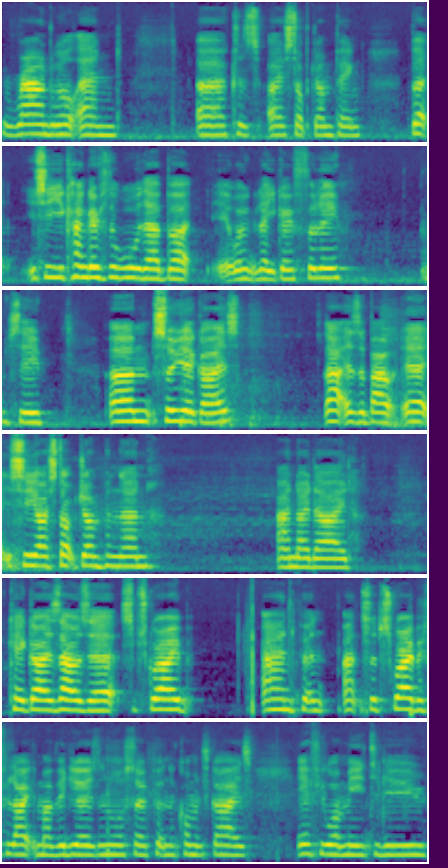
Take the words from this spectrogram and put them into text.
the round will end because uh, I stopped jumping. But you see, you can go through the wall there, but it won't let you go fully. You see. Um, so yeah, guys, that is about it. You see, I stopped jumping then, and I died. Okay, guys, that was it. Subscribe and put in, and subscribe if you like my videos and also put in the comments guys if you want me to do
